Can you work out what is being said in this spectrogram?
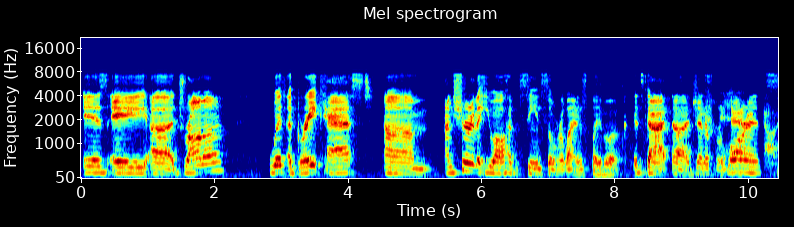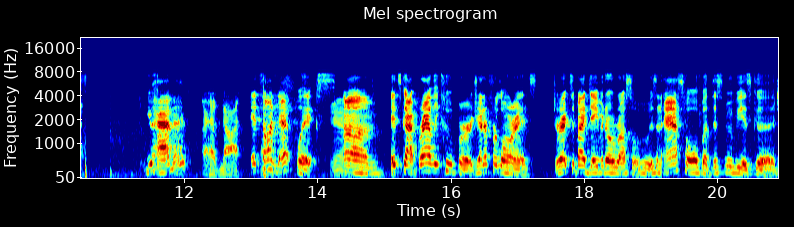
is a uh, drama with a great cast. Um, I'm sure that you all have seen Silver Linings Playbook. It's got uh, Jennifer I have Lawrence. not. You haven't? I have not. It's on Netflix. Yeah. Um, it's got Bradley Cooper, Jennifer Lawrence, directed by David O. Russell, who is an asshole, but this movie is good.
